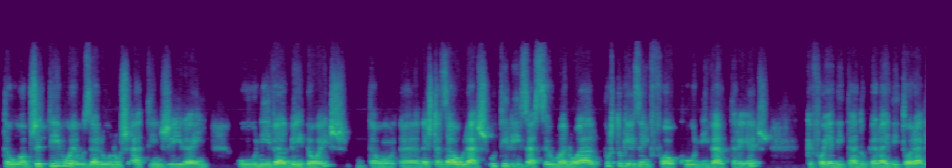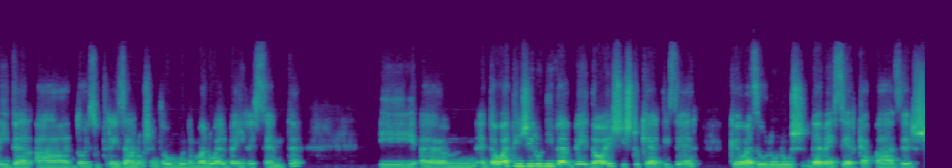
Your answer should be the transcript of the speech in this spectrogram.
então o objetivo é os alunos atingirem o nível B2. Então, uh, nestas aulas utiliza-se o manual Português em Foco, nível 3, que foi editado pela editora Lidl há dois ou três anos, então um manual bem recente. E um, então atingir o nível B2, isto quer dizer que os alunos devem ser capazes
